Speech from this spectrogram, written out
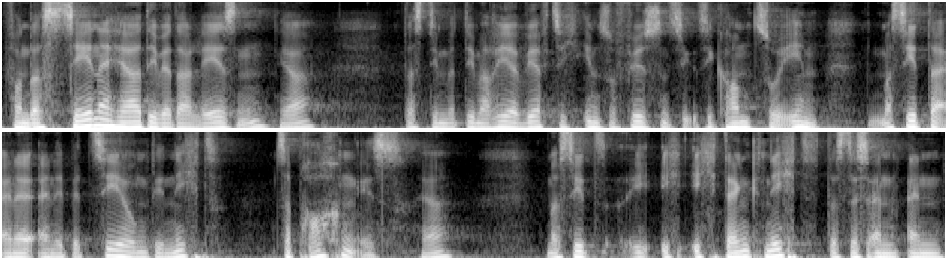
von der Szene her, die wir da lesen, ja, dass die, die Maria wirft sich ihm zu Füßen, sie, sie kommt zu ihm. Man sieht da eine, eine Beziehung, die nicht zerbrochen ist. Ja. Man sieht, ich, ich denke nicht, dass das ein, ein,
